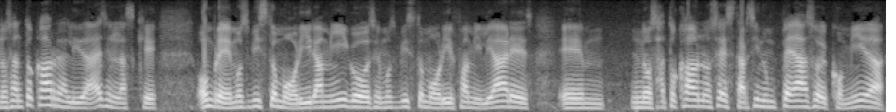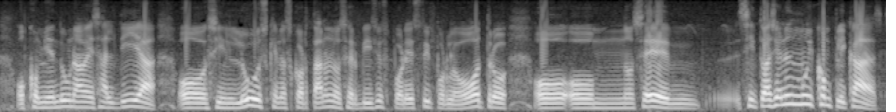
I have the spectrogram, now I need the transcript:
nos han tocado realidades en las que, hombre, hemos visto morir amigos, hemos visto morir familiares, em, nos ha tocado, no sé, estar sin un pedazo de comida o comiendo una vez al día o sin luz, que nos cortaron los servicios por esto y por lo otro, o, no sé, situaciones muy complicadas,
